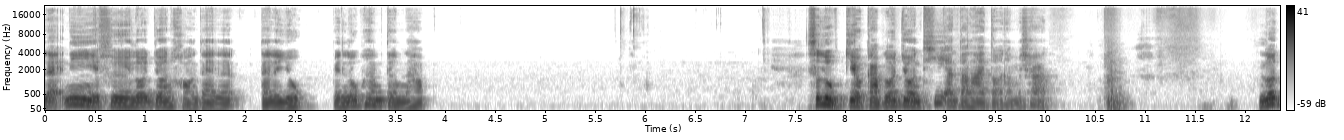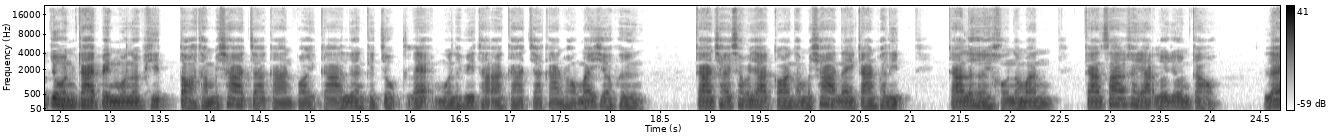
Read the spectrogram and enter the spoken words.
และนี่คือรถยนต์ของแต่ละแต่ละยุค เป็นรูปเพิ่มเติมนะครับ สรุปเกี่ยวกับรถยนต์ที่อันตรายต่อธรรมชาติ รถยนต์กลายเป็นมลพิษต่อธรรมชาติจากการปล่อยก๊าซเรือนกระจก และมลพิษทางอากาศจากการเผาไหม้เชื้อเพลิง การใช้ทรัพยากรธรรมชาติในการผลิต การระเหยของน้ำมัน การสร้างขยะรถยนต์เก่า และ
